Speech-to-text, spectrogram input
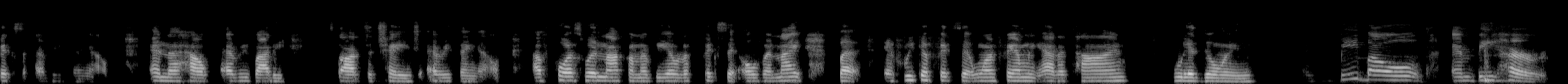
fix everything else and to help everybody start to change everything else. Of course, we're not going to be able to fix it overnight, but if we could fix it one family at a time, we're doing. Be bold and be heard.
